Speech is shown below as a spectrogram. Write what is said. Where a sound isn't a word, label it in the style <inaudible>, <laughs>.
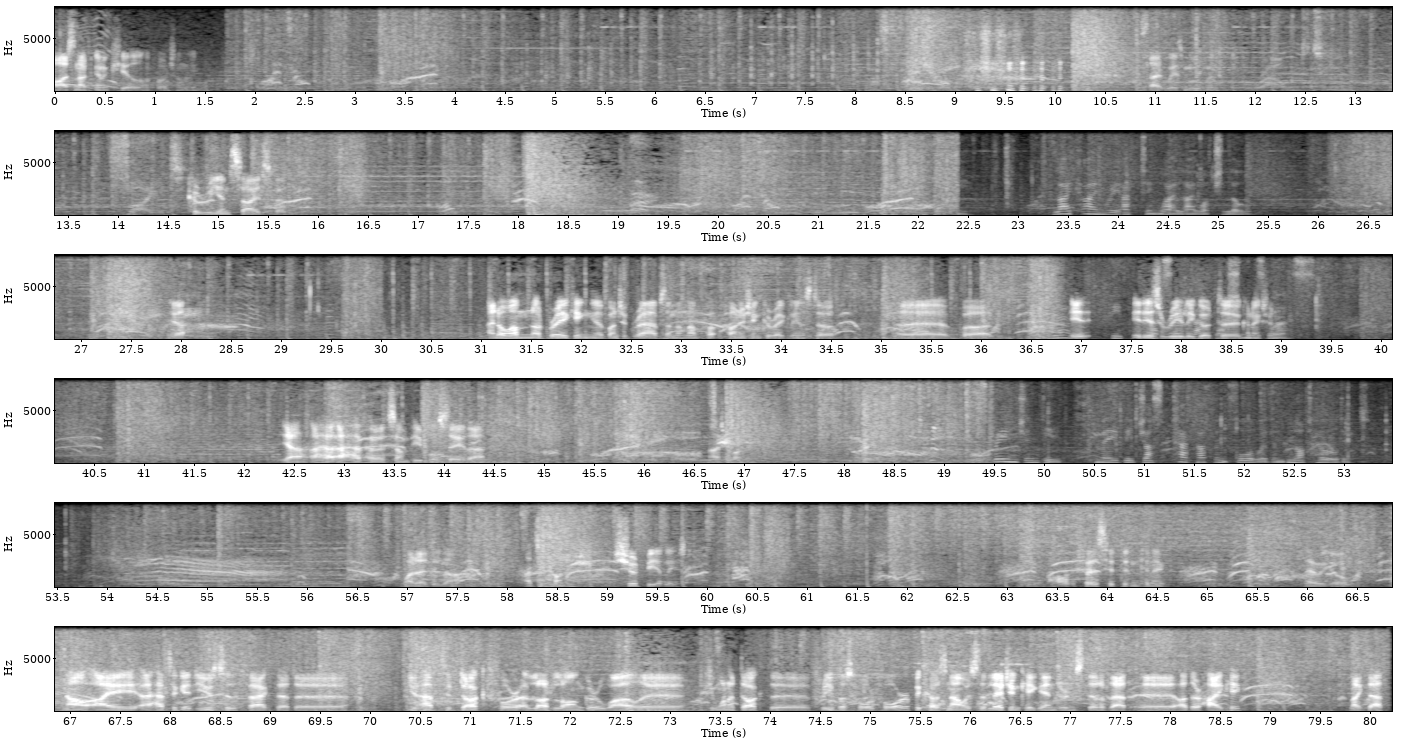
Oh, it's not gonna kill, unfortunately. <laughs> Sideways movement. Round two. Fight. Korean sidestep. Like I'm reacting while I watch low. Yeah. I know I'm not breaking a bunch of grabs and I'm not pu punishing correctly and stuff, uh, but It- it is really good, uh, connection. yeah, I, ha I have heard some people say that. Nice one. Strange indeed. Maybe just tap up and forward and not hold it. Why did I do that? That's a punish. Should be at least. Oh, the first hit didn't connect. There we go. Now I, I have to get used to the fact that uh, you have to duck for a lot longer while uh, if you want to duck the 3 plus 4 4 because now it's the legend kick ender instead of that uh, other high kick. Like that.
